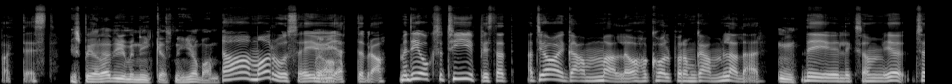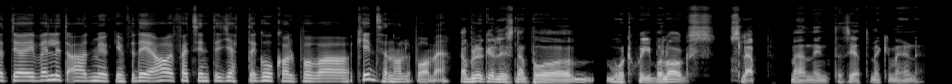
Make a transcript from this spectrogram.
faktiskt. Vi spelade ju med Nikas nya band. Ja, Morros är ju Ja. jättebra. Men det är också typiskt att, att jag är gammal och har koll på de gamla där. Mm. Det är ju liksom, jag, så att jag är väldigt ödmjuk inför det. Jag har ju faktiskt inte jättegod koll på vad kidsen håller på med. Jag brukar lyssna på vårt skivbolags släpp, men inte så jättemycket mer än det.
